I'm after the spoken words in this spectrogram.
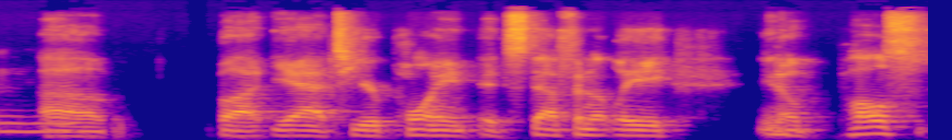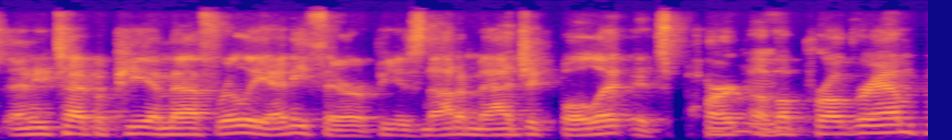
mm-hmm. um, but yeah to your point it's definitely you know, pulse, any type of PEMF, really any therapy is not a magic bullet. It's part mm-hmm. of a program.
